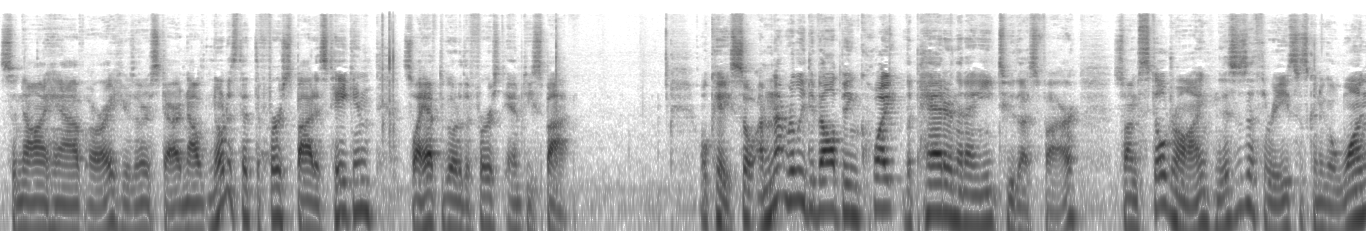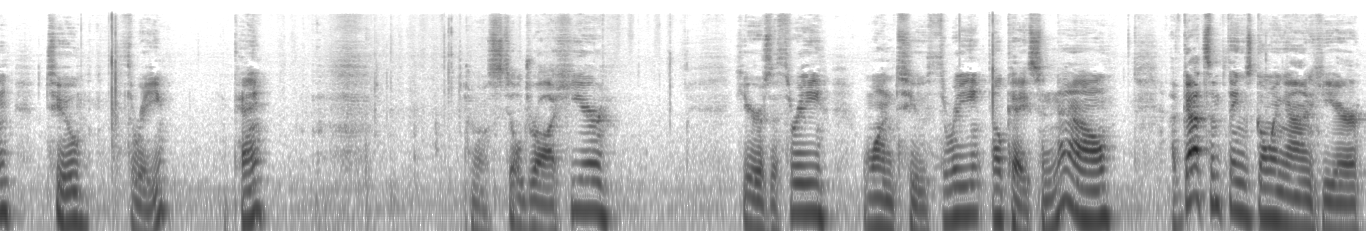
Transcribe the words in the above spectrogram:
So now I have, all right, here's another star. Now notice that the first spot is taken, so I have to go to the first empty spot. Okay, so I'm not really developing quite the pattern that I need to thus far. So I'm still drawing. This is a three, so it's gonna go one, two, three, okay? We'll still draw here. Here's a three, one, two, three. Okay, so now I've got some things going on here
